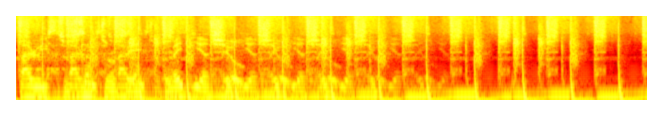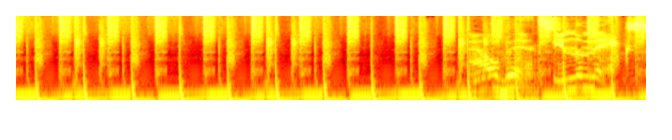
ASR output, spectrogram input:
Paris to Saint-Tropez Radio Show. Al Vince in the mix.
